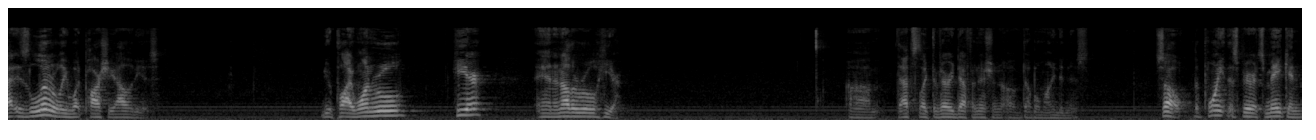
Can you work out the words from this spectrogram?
That is literally what partiality is. You apply one rule here and another rule here. Um, that's like the very definition of double mindedness. So, the point the Spirit's making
